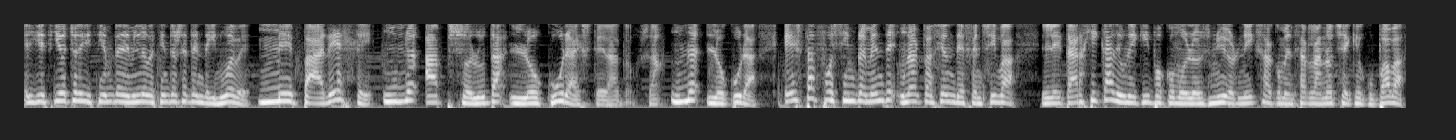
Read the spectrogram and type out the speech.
el 18 de diciembre de 1979. Me parece una absoluta locura este dato. O sea, una locura. Esta fue simplemente una actuación defensiva letárgica de un equipo como los New York Knicks al comenzar la noche que ocupaba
